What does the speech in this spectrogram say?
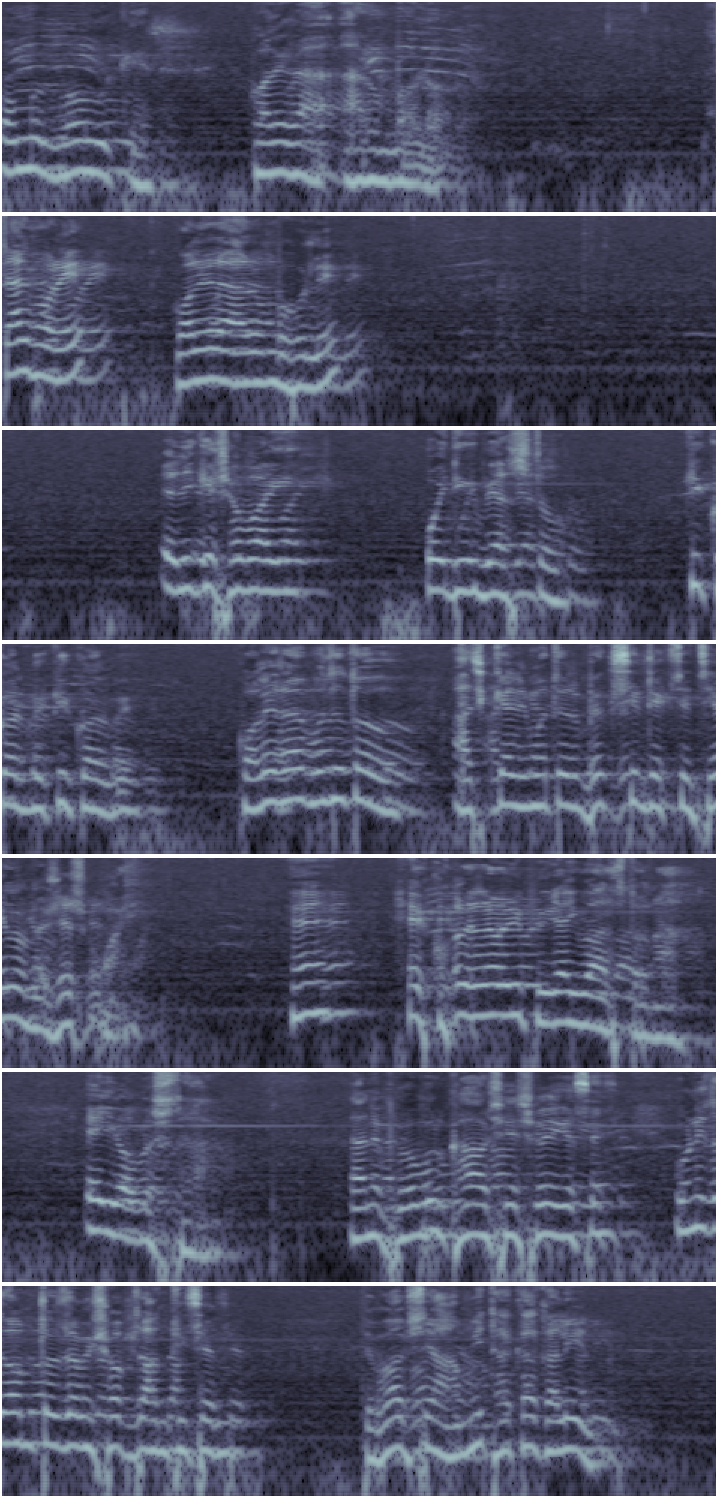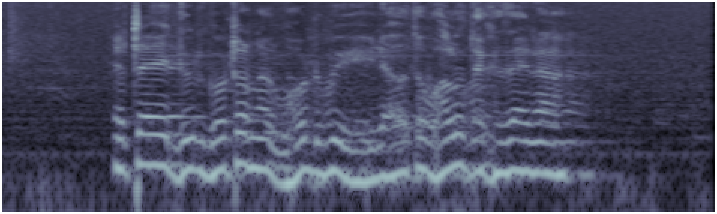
অমুক বমুকের কলেরা আরম্ভ হলো। তারপরে কলেরা আরম্ভ হলে এদিকে সবাই ওইদিকে ব্যস্ত, কি করবে কি করবে? কলেরা বুঝো তো, আজকের মতো ভ্যাকসিন ট্যাকসিন ছিল না সে সময়। হ্যাঁ? কলেরা ওই পিড়াই বাঁচত না। এই অবস্থা। মানে প্রভুর খাওয়া শেষ হয়ে গেছে। উনি তো অন্তর্জামী সব জানতেছেন। তো ভাবছে, আমি থাকাকালীন এটা এই দুর্ঘটনা ঘটবে, এটা হয়তো ভালো দেখা যায় না।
